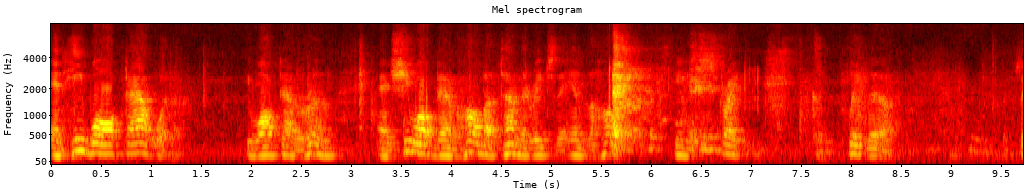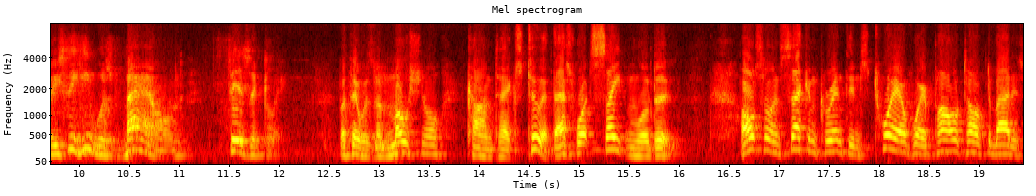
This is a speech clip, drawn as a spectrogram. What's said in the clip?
And he walked out with her. He walked out of the room, and she walked down the hall. By the time they reached the end of the hall, he had straightened completely up. So you see, he was bound physically, but there was emotional context to it. That's what Satan will do. Also in 2 Corinthians 12, where Paul talked about his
